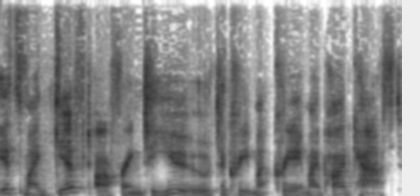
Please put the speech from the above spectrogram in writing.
It's my gift offering to you to create my, create my podcast.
